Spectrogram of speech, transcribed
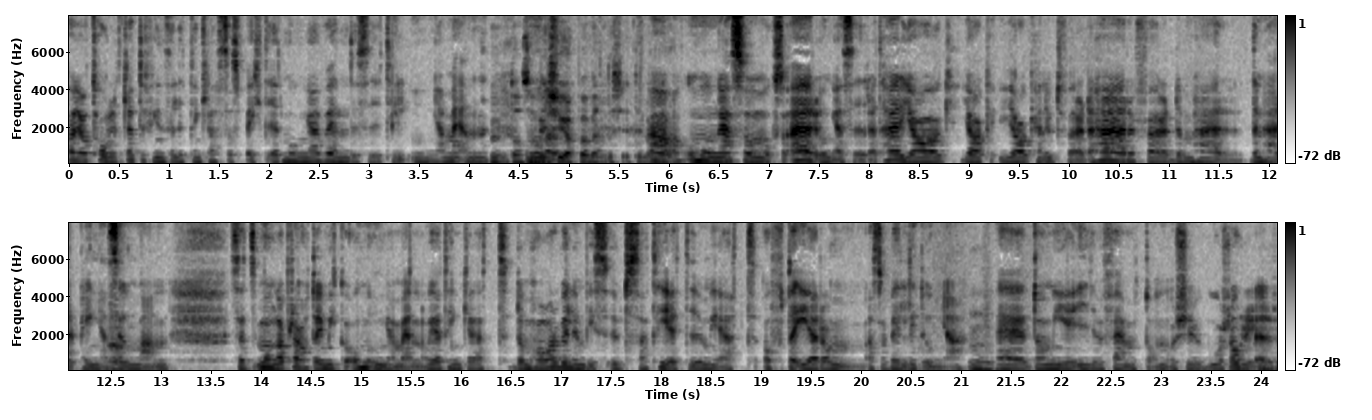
har jag tolkat att det finns en liten klassaspekt i att många vänder sig till unga män. Mm, de som många... vill köpa vänder sig till unga Ja, och många som också är unga säger att här är jag, jag, jag kan utföra det här för de här, den här pengasumman. Ja. Så att många pratar ju mycket om unga män och jag tänker att de har väl en viss utsatthet i och med att ofta är de alltså väldigt unga. Mm. Eh, de är i en 15 och 20 års ålder. Mm.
